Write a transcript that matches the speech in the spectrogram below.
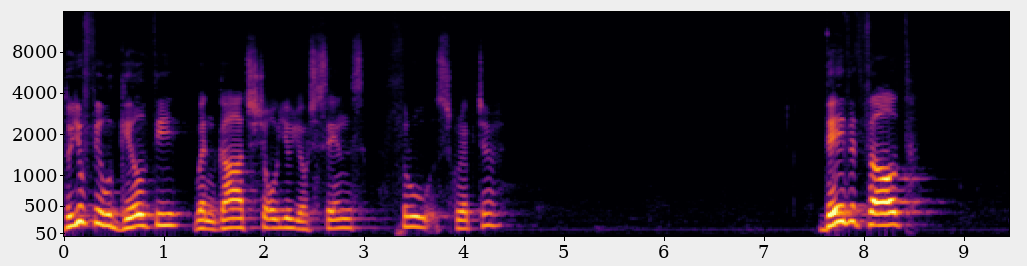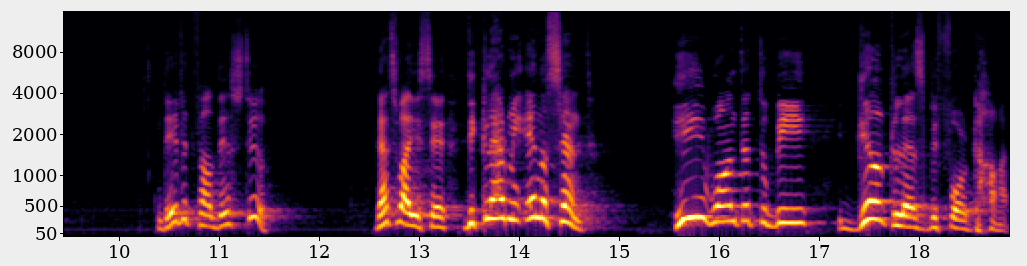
do you feel guilty when God show you your sins through scripture? David felt David felt this too. That's why he said, "Declare me innocent." He wanted to be guiltless before God.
